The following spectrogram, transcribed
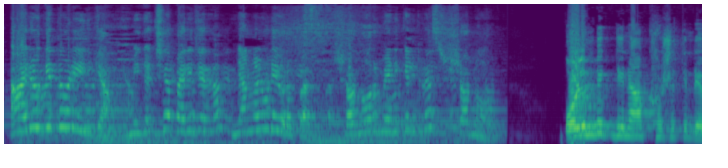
ആരോഗ്യത്തോടെ ഇരിക്കാം. മികച്ച പരിചരണം ഞങ്ങളുടെ ഉറപ്പ്. Shoranur medical trust Shoranur. Olympic ദിനാഘോഷത്തിന്റെ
